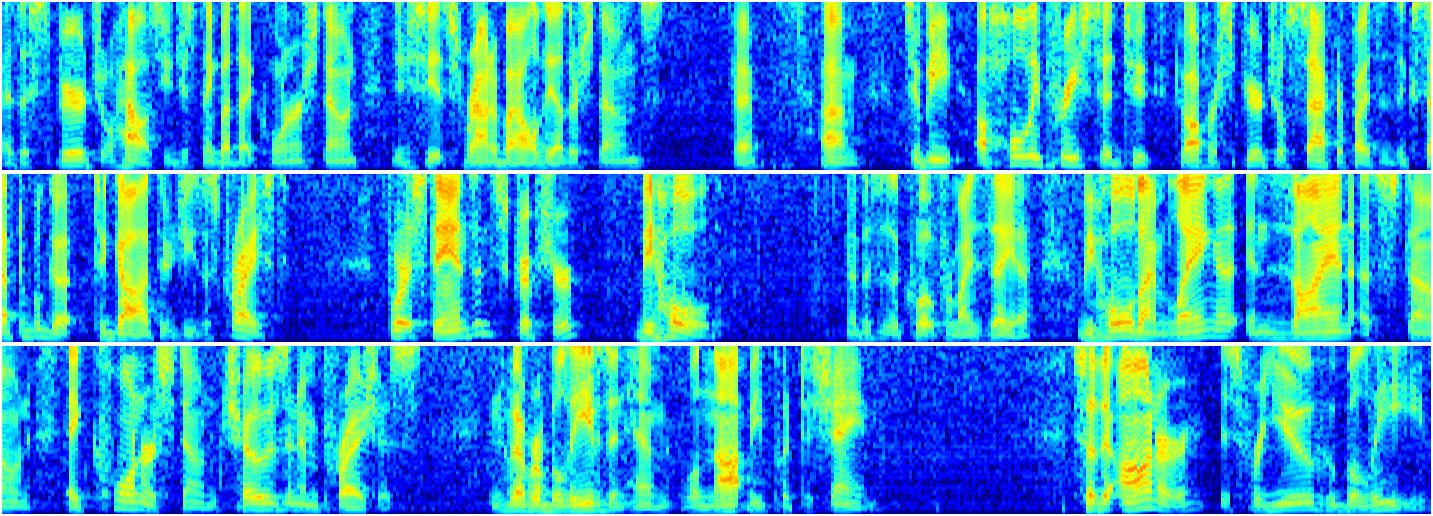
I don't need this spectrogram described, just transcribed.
as a spiritual house. You just think about that cornerstone. Did you see it surrounded by all the other stones? Okay. Um, to be a holy priesthood, to, to offer spiritual sacrifices acceptable to God through Jesus Christ. For it stands in Scripture Behold, now this is a quote from Isaiah Behold, I'm laying in Zion a stone, a cornerstone, chosen and precious, and whoever believes in him will not be put to shame. So the honor is for you who believe.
